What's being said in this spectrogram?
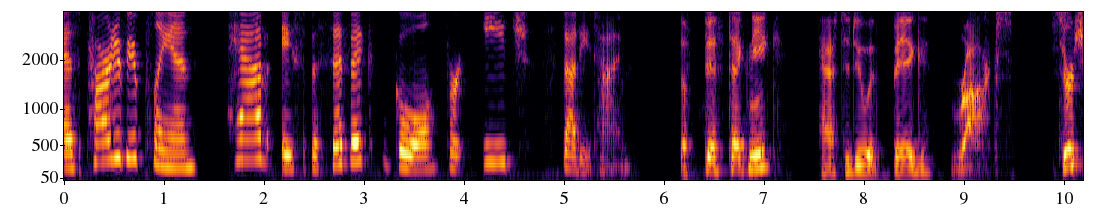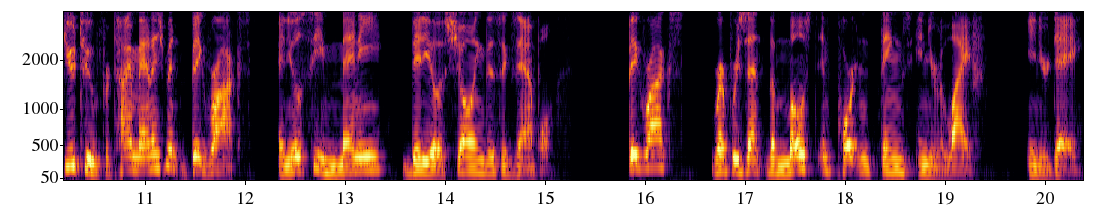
As part of your plan, have a specific goal for each study time. The fifth technique has to do with big rocks. Search YouTube for time management big rocks, and you'll see many videos showing this example. Big rocks represent the most important things in your life, in your day.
